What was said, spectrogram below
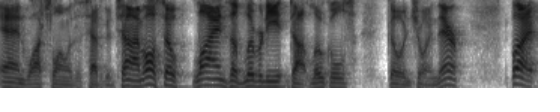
And watch along with us, have a good time. Also, lionsofliberty.locals go and join there. But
